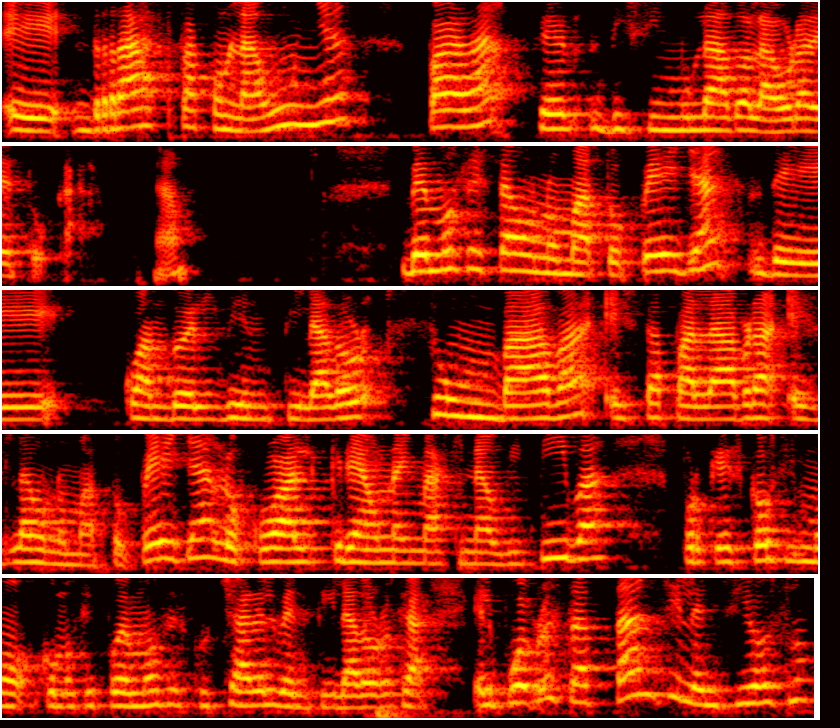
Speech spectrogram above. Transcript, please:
eh, raspa con la uña para ser disimulado a la hora de tocar. Vemos esta onomatopeya de cuando el ventilador zumbaba, esta palabra es la onomatopeya, lo cual crea una imagen auditiva, porque es como, si podemos escuchar el ventilador. O sea, el pueblo está tan silencioso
